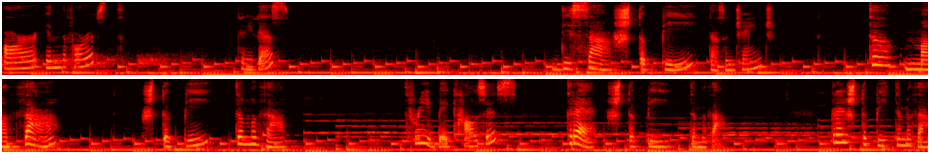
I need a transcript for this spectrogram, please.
are in the forest. Can you guess? Disa shtëpi doesn't change. Të mëdha shtëpi të mëdha. Three big houses. Tre shtëpi të mëdha. Tre shtëpi të mëdha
